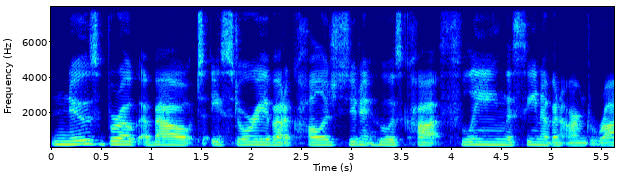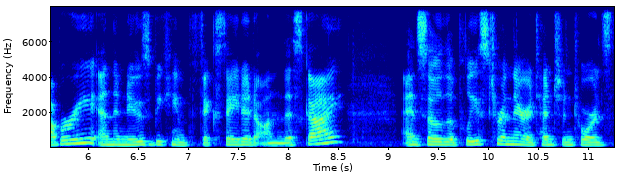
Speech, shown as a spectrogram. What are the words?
news broke about a story about a college student who was caught fleeing the scene of an armed robbery, and the news became fixated on this guy. And so the police turned their attention towards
